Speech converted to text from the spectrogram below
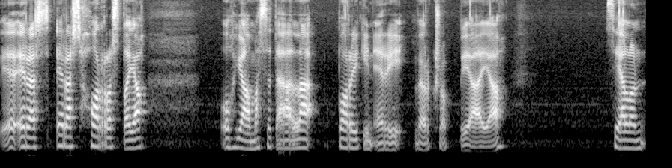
eräs, eräs harrastaja ohjaamassa täällä parikin eri workshoppia ja siellä on,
